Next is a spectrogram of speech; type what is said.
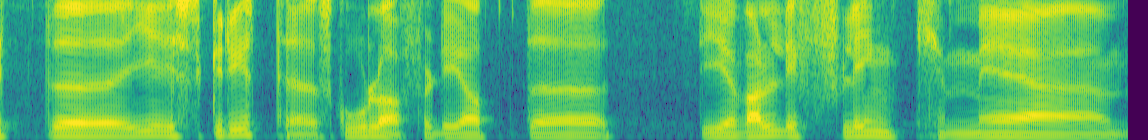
litt uh, gi skryt til skolen, fordi at uh, de er veldig flinke med,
